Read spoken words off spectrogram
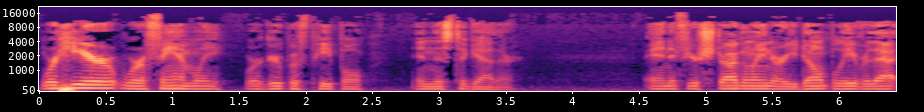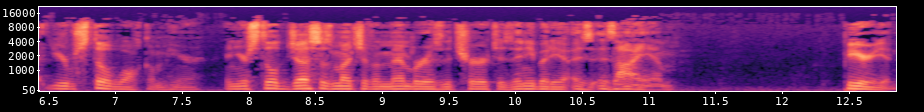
We're here. We're a family. We're a group of people in this together. And if you're struggling or you don't believe or that, you're still welcome here, and you're still just as much of a member as the church as anybody as, as I am. Period.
